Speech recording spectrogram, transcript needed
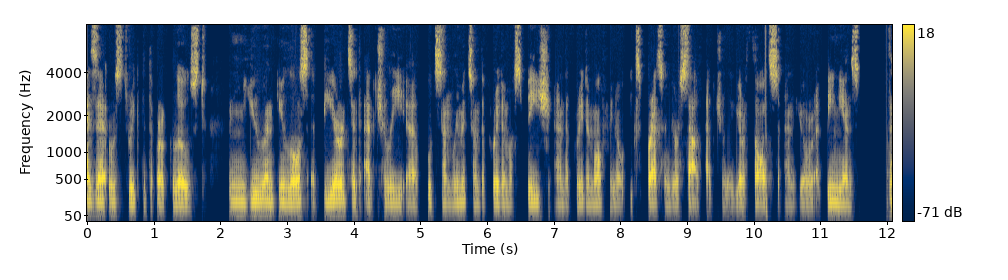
either restricted or closed. New and new laws appeared that actually uh, put some limits on the freedom of speech and the freedom of you know expressing yourself, actually your thoughts and your opinions. The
